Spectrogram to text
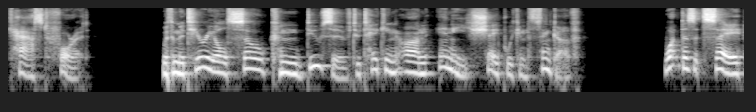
cast for it. With a material so conducive to taking on any shape we can think of, what does it say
